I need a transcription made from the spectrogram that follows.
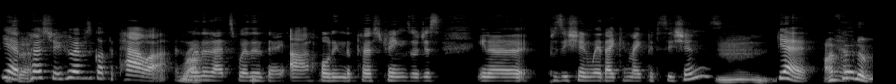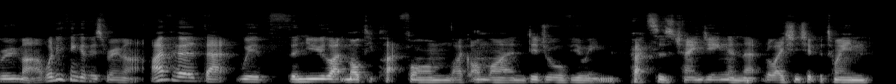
yeah, that- purse string, whoever's got the power, and Right. whether that's whether they are holding the purse strings or just in a position where they can make the decisions. Mm. Yeah. I've yeah. heard a rumor. What do you think of this rumor? I've heard that with the new like multi-platform, like online digital viewing practices changing, and that relationship between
